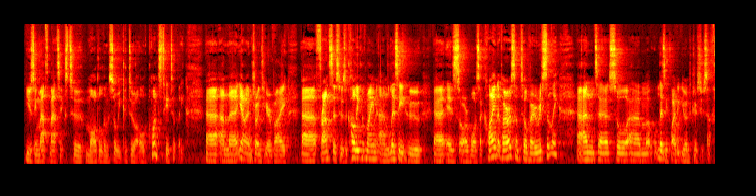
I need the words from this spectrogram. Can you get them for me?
using mathematics to model them so we could do it all quantitatively. and yeah, I'm joined here by Francis, who's a colleague of mine, and Lizzi, who is or was a client of ours until very recently. And uh, so, um, Lizzi, why don't you introduce yourself?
